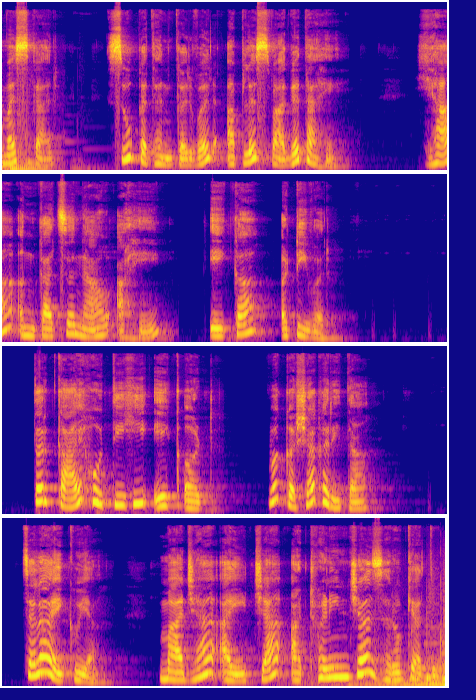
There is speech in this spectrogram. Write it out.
नमस्कार. सुकथनकरवर आपलं स्वागत आहे. ह्या अंकाचं नाव आहे एका अटीवर. तर काय होती ही एक अट व कशाकरिता? चला ऐकूया. माझ्या आईच्या आठवणींच्या झरोक्यातून.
